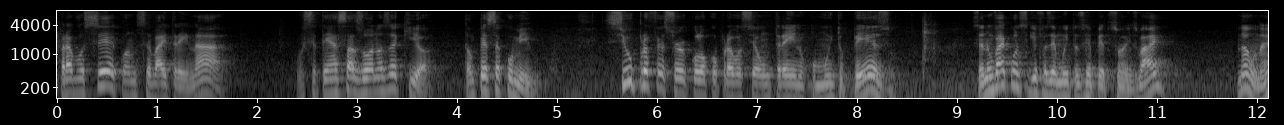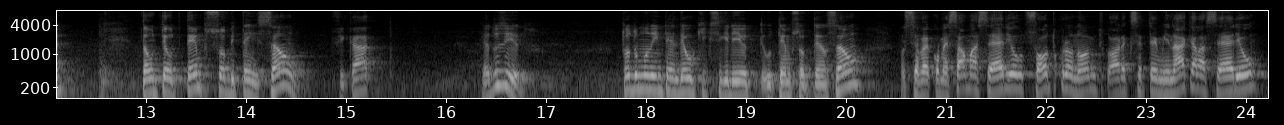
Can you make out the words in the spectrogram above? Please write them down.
Para você, quando você vai treinar, você tem essas zonas aqui, ó. Então pensa comigo. Se o professor colocou para você um treino com muito peso, você não vai conseguir fazer muitas repetições, vai? Não, né? Então teu tempo sob tensão fica reduzido. Todo mundo entendeu o que, que seria o tempo sob tensão? Você vai começar uma série, eu solto o cronômetro, a hora que você terminar aquela série, eu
